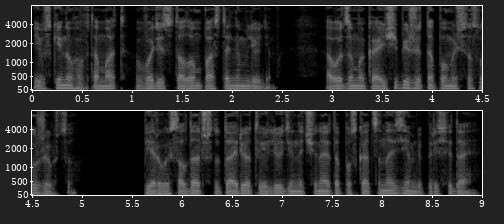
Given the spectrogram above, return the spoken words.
и, вскинув автомат, вводит столом по остальным людям. А вот замыкающий бежит на помощь сослуживцу. Первый солдат что-то орёт, и люди начинают опускаться на землю, приседая.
